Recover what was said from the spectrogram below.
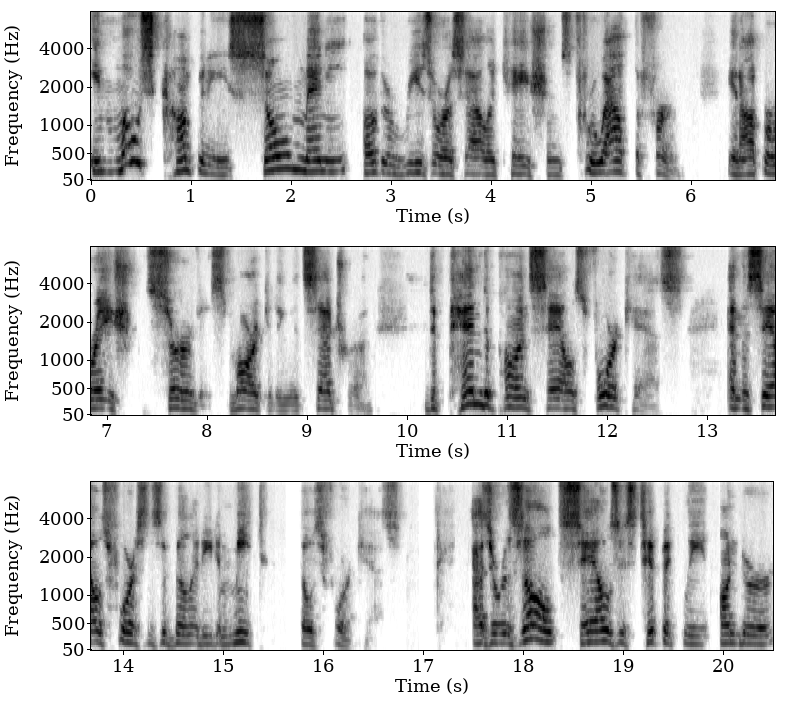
in most companies, so many other resource allocations throughout the firm in operations, service, marketing, etc., depend upon sales forecasts and the sales force's ability to meet those forecasts. As a result, sales is typically under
